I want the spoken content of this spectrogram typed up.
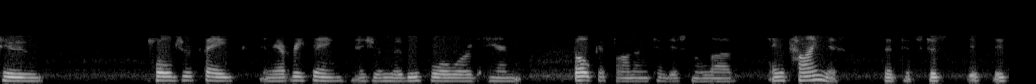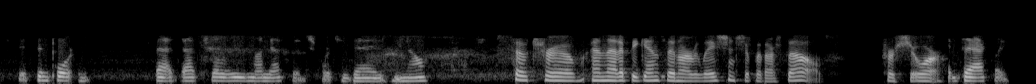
to hold your faith in everything as you're moving forward and focus on unconditional love and kindness. That it's just it's it's it's important. that that's really my message for today. You know. So true, and that it begins in our relationship with ourselves, for sure. Exactly.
